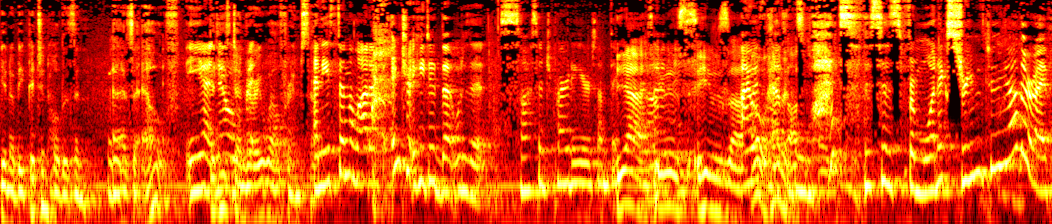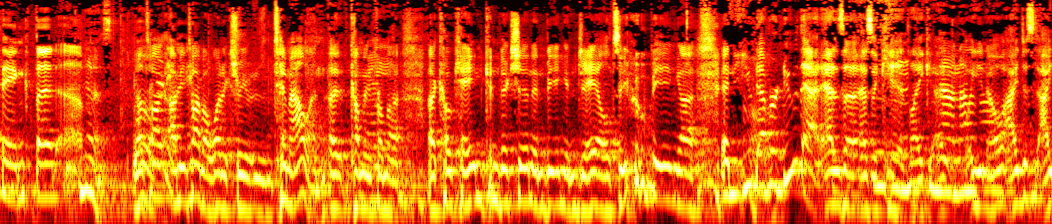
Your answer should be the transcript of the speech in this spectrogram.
you know, be pigeonholed as an as an elf. Yeah, but he's done very well for himself. And he's done a lot of intro. He did the what is it, sausage party or something? Yeah, he was. He was. Uh, I was Oh, like, heavens. what? This is from one extreme to the other, I think. But um, yes. Well, Oh, talk, I mean, anyway. talk about one extreme. Tim Allen uh, coming from a, a cocaine conviction and being in jail to being, uh, and you never knew that as a as a kid. Like, No, uh, not at you know. I just I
